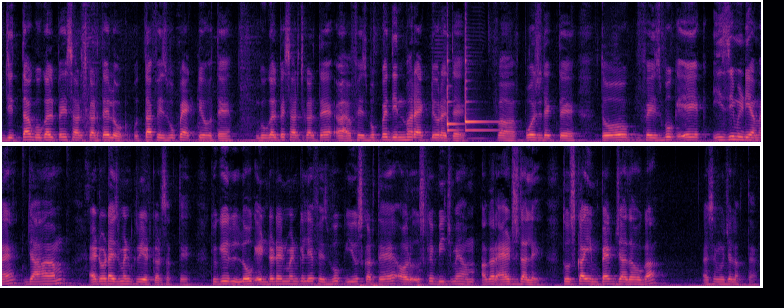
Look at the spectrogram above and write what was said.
जितना गूगल पे सर्च करते लोग, उतना फेसबुक पे एक्टिव होते हैं। गूगल पे सर्च करते हैं फेसबुक पे दिन भर एक्टिव रहते हैं। पोस्ट देखते तो फेसबुक एक इजी मीडियम है जहाँ हम एडवर्टाइजमेंट क्रिएट कर सकते हैं। क्योंकि लोग एंटरटेनमेंट के लिए फेसबुक यूज़ करते हैं और उसके बीच में हम अगर एड्स डालें तो उसका इम्पैक्ट ज़्यादा होगा ऐसे मुझे लगता है।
